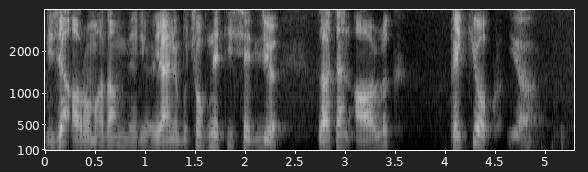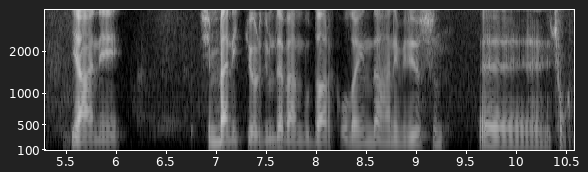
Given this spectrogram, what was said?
bize aromadan veriyor. Yani bu çok net hissediliyor. Zaten ağırlık pek yok. Yok. Yani Şimdi ben ilk gördüğümde ben bu Dark olayında hani biliyorsun eee, çok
